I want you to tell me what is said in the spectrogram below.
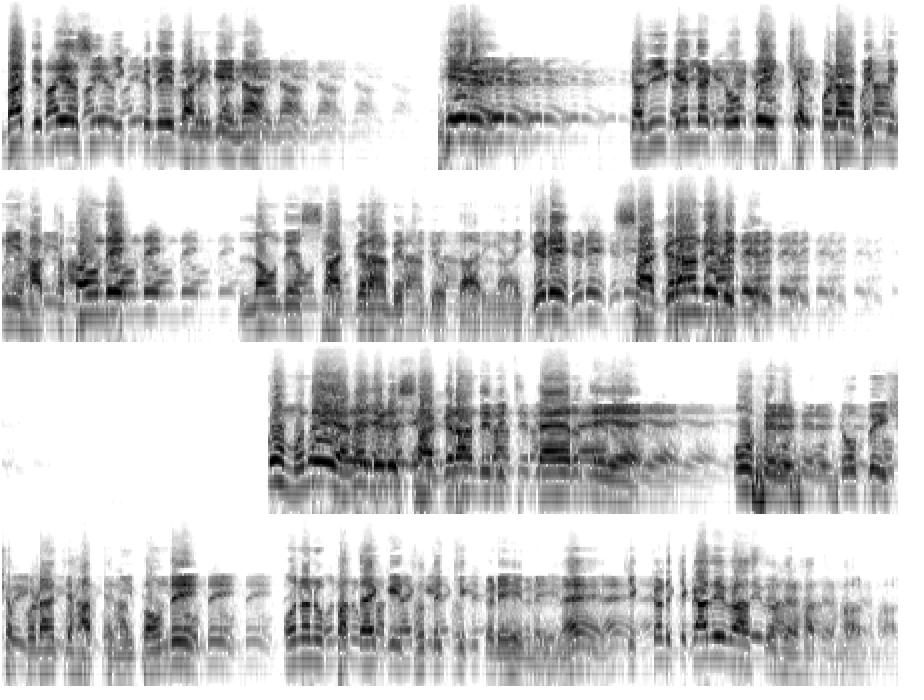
ਬਸ ਜਿੱਤੇ ਅਸੀਂ ਇੱਕ ਦੇ ਬਣ ਗਏ ਨਾ ਫਿਰ ਕਵੀ ਕਹਿੰਦਾ ਟੋਬੇ ਛੱਪੜਾਂ ਵਿੱਚ ਨਹੀਂ ਹੱਥ ਪਾਉਂਦੇ ਲਾਉਂਦੇ ਸਾਗਰਾਂ ਵਿੱਚ ਜੋ ਤਾਰੀਆਂ ਨੇ। ਜਿਹੜੇ ਸਾਗਰਾਂ ਦੇ ਵਿੱਚ ਘੁੰਮਦੇ ਆ ਨਾ ਜਿਹੜੇ ਸਾਗਰਾਂ ਦੇ ਵਿੱਚ ਤੈਰਦੇ ਆ, ਉਹ ਫਿਰ ਟੋਬੇ ਛੱਪੜਾਂ 'ਚ ਹੱਥ ਨਹੀਂ ਪਾਉਂਦੇ। ਉਹਨਾਂ ਨੂੰ ਪਤਾ ਹੈ ਕਿ ਇੱਥੋਂ ਤੇ ਚਿੱਕੜ ਇਹ ਮਿਲਣਾ ਚਿੱਕੜ ਚ ਵਾਸਤੇ ਫਿਰ ਹੱਥ ਮਾਰਨਾ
